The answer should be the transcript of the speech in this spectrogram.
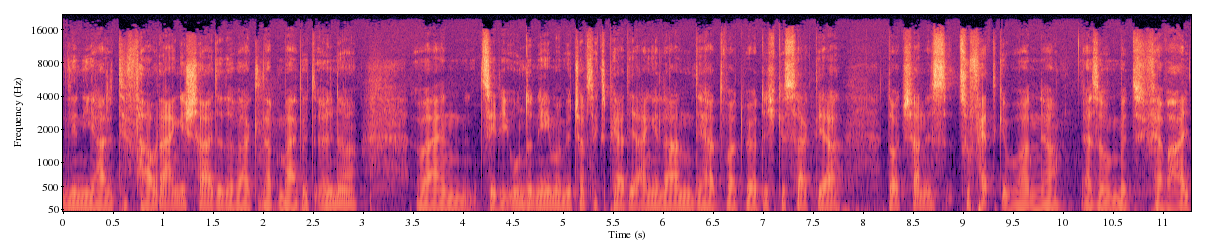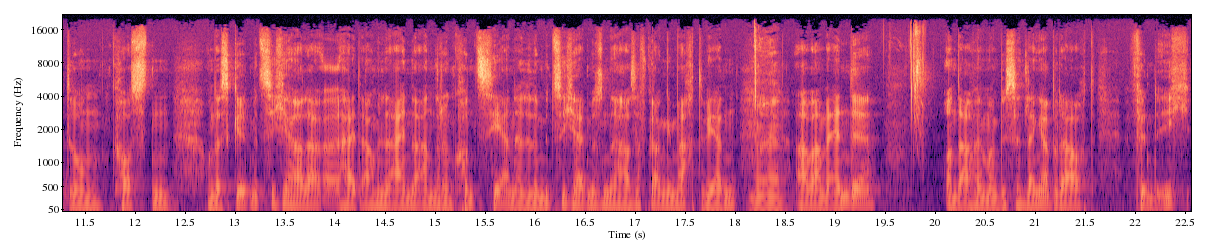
lineare TV reingeschaltet. Da war, glaube ich, Maybrit Oellner, war ein CDU-Unternehmer, Wirtschaftsexperte eingeladen, der hat wortwörtlich gesagt, ja, Deutschland ist zu fett geworden, ja. Also mit Verwaltung, Kosten. Und das gilt mit Sicherheit auch mit einem oder anderen Konzern. Also mit Sicherheit müssen da Hausaufgaben gemacht werden. Naja. Aber am Ende, und auch wenn man ein bisschen länger braucht, finde ich,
